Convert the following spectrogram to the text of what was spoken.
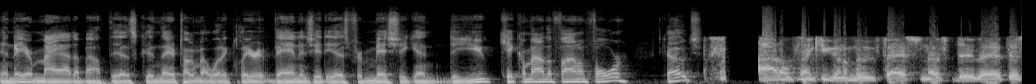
and they are mad about this. And they're talking about what a clear advantage it is for Michigan. Do you kick them out of the Final Four, Coach? I don't think you're going to move fast enough to do that. This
